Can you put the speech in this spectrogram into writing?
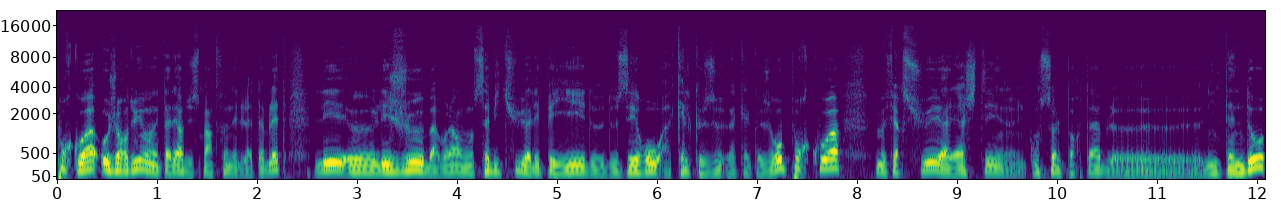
Pourquoi Aujourd'hui, on est à l'ère du smartphone et de la tablette? Les, les jeux, bah voilà, on s'habitue à les payer de, de 0 à quelques, à quelques euros. Pourquoi me faire suer, aller acheter une, console portable Nintendo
